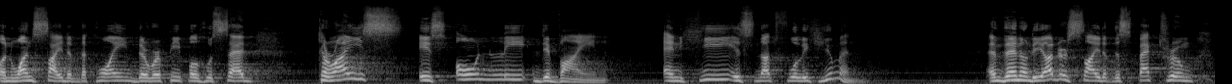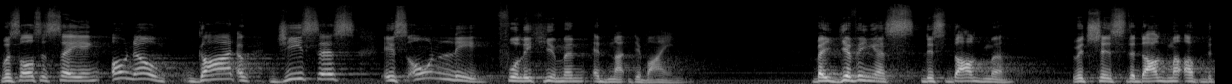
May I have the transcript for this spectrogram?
On one side of the coin, there were people who said, Christ is only divine and he is not fully human. And then on the other side of the spectrum was also saying, oh no, God, uh, Jesus is only fully human and not divine. By giving us this dogma, which is the dogma of the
